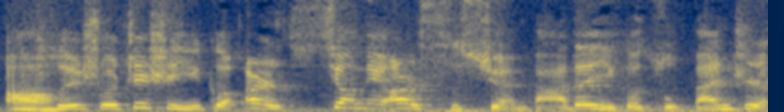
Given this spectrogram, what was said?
啊所以说这是一个二校内二次选拔的一个组班制。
